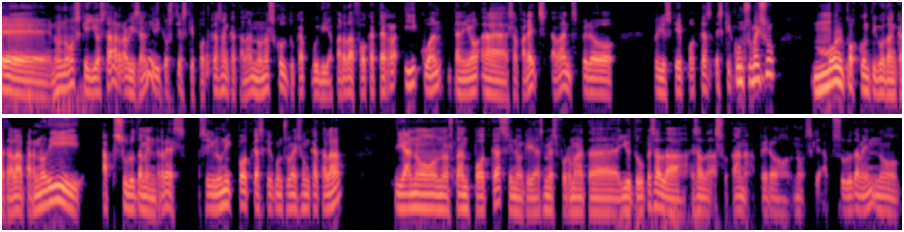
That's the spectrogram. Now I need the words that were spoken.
Eh, no, no, és que jo estava revisant i dic, hòstia, és que podcast en català no n'escolto cap, vull dir, a part de Foc a Terra i quan teniu eh, safareig abans, però, però jo és que podcast... És que consumeixo molt poc contingut en català, per no dir absolutament res. O sigui, l'únic podcast que consumeixo en català ja no, no està en podcast, sinó que ja és més format a YouTube, és el de, és el de la sotana, però no, és que absolutament no...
